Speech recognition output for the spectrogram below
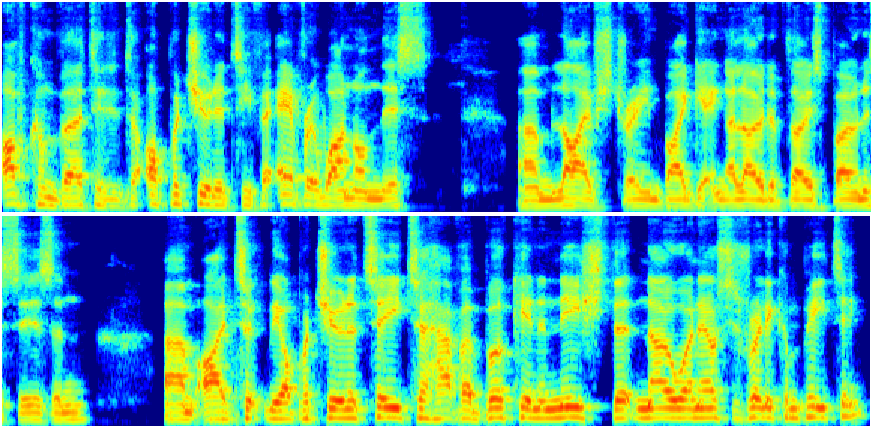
I've converted into opportunity for everyone on this um, live stream by getting a load of those bonuses. And um, I took the opportunity to have a book in a niche that no one else is really competing.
